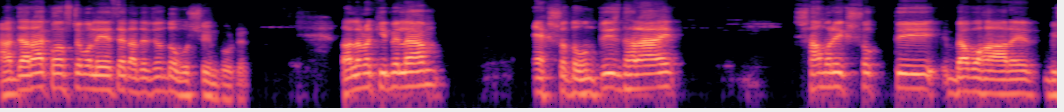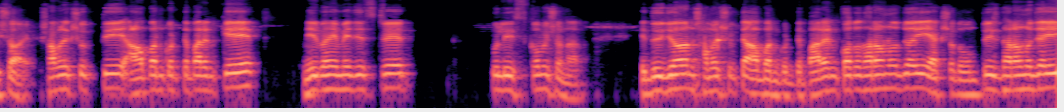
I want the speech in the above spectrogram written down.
আর যারা কনস্টেবল এএসআই তাদের জন্য তো অবশ্যই ইম্পর্টেন্ট তাহলে আমরা কি পেলাম? একশত উনত্রিশ ধারায় সামরিক শক্তি ব্যবহারের বিষয়। সামরিক শক্তি আহ্বান করতে পারেন কে? নির্বাহী ম্যাজিস্ট্রেট, পুলিশ কমিশনার। এই দুইজন সামরিক শক্তি আহ্বান করতে পারেন। কত ধারা অনুযায়ী? একশত উনত্রিশ ধারা অনুযায়ী।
